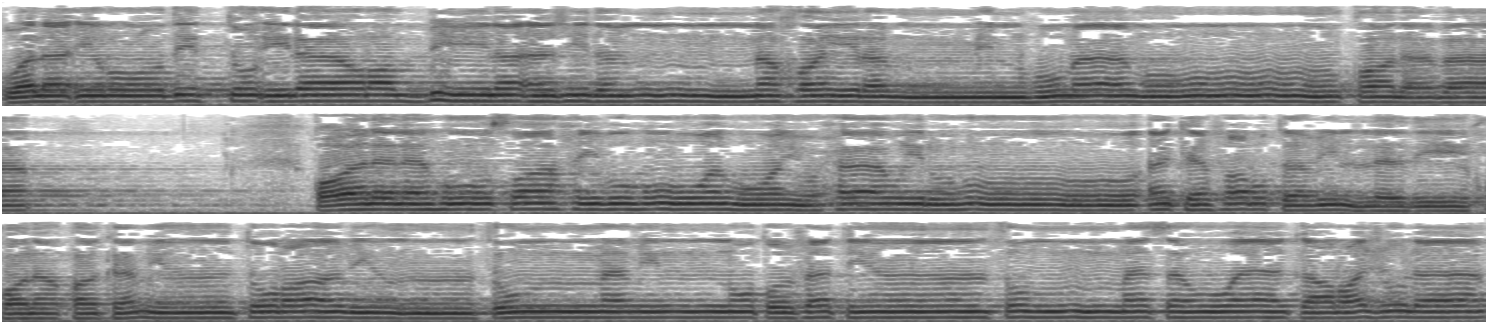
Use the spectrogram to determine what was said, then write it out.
ولئن رددت إلى ربي لأجدن خيرا منهما منقلبا قال له صاحبه وهو يحاوره أكفرت بالذي خلقك من تراب ثم من نطفة ثم سواك رجلا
